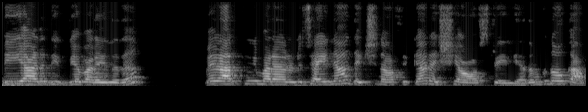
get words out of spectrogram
ഡി ആണ് ദിവ്യ പറയുന്നത്. വേറെ ആർക്കെങ്കിലും പറയാറുണ്ട് ചൈന ദക്ഷിണാഫ്രിക്ക റഷ്യ ഓസ്ട്രേലിയ. നമുക്ക് നോക്കാം.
